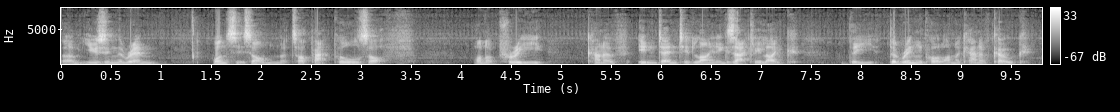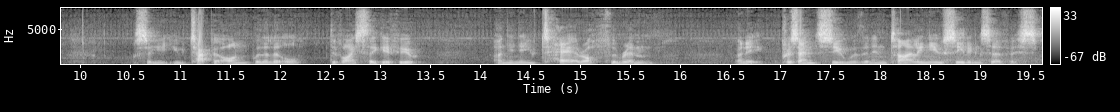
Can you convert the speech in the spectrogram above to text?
um, using the rim. Once it's on, the top hat pulls off on a pre kind of indented line, exactly like the, the ring pull on a can of Coke. So you, you tap it on with a little device they give you and then you tear off the rim and it presents you with an entirely new sealing surface.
